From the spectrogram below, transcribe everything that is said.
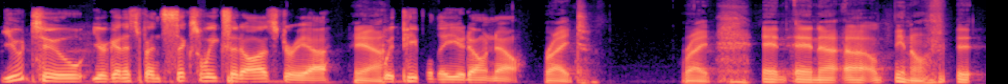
"You two, you're going to spend six weeks at Austria Yeah. with people that you don't know." Right, right, and and uh, uh, you know, it,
